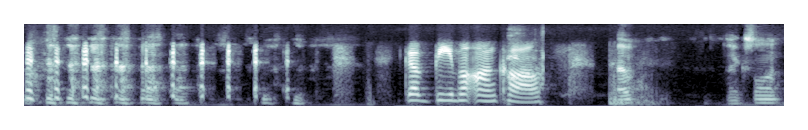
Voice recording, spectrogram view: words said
Got Beamer on call. Yep. Excellent.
